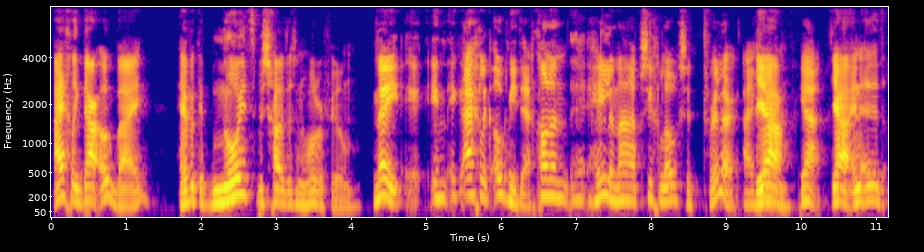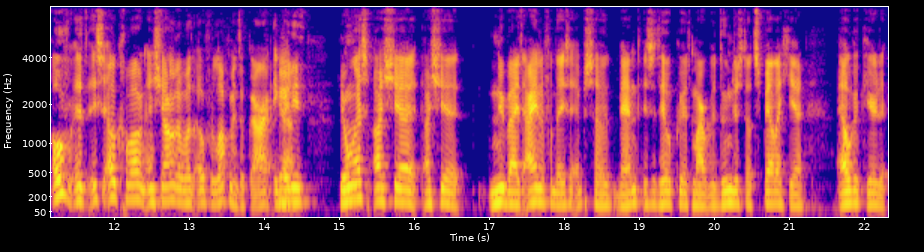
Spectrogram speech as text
eigenlijk daar ook bij heb ik het nooit beschouwd als een horrorfilm. Nee, in, ik eigenlijk ook niet echt. Gewoon een hele nare psychologische thriller eigenlijk. Ja. Ja. Ja, en het, over, het is ook gewoon een genre wat overlapt met elkaar. Ik Ja. weet niet. jongens, als je, als je nu bij het einde van deze episode bent, is het heel kut. Maar we doen dus dat spelletje. Elke keer de-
